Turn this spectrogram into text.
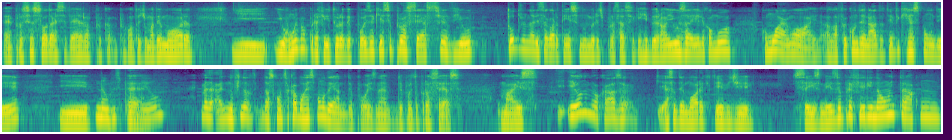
é, processou a Darcy Vera por, por conta de uma demora. E, e o ruim para a prefeitura depois é que esse processo serviu. Todo jornalista agora tem esse número de processo aqui em Ribeirão e usa ele como, como arma. Ó, ela foi condenada, teve que responder e, não respondeu. É, mas ah, no fim das contas acabou respondendo depois, né? Depois do processo. Mas eu, no meu caso, essa demora que teve de seis meses, eu preferi não entrar com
